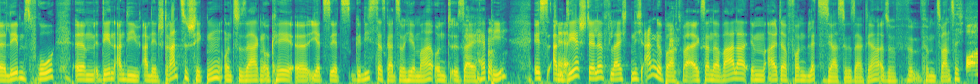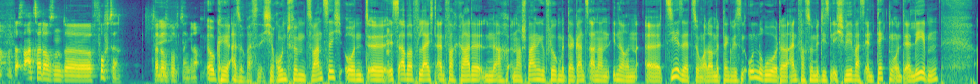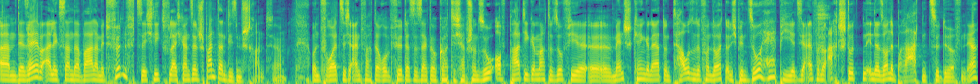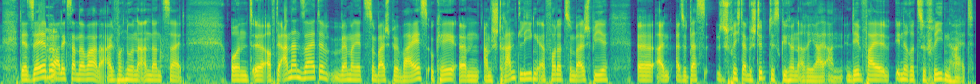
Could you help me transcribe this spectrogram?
lebensfroh, ähm, den an die an den Strand zu schicken und zu sagen, okay, äh, jetzt jetzt genießt das Ganze hier mal und äh, sei happy, ist an der Stelle vielleicht nicht angebracht, weil Alexander Wahler im Alter von letztes Jahr hast du gesagt, ja, also 25. Oh, das war 2015. 2015, genau. Okay, also was ich, rund 25 und äh, ist aber vielleicht einfach gerade nach, nach Spanien geflogen mit einer ganz anderen inneren äh, Zielsetzung oder mit einer gewissen Unruhe oder einfach so mit diesen Ich will was entdecken und erleben. Ähm, derselbe ja. Alexander Wahler mit 50 liegt vielleicht ganz entspannt an diesem Strand ja, und freut sich einfach dafür, dass er sagt, oh Gott, ich habe schon so oft Party gemacht und so viel äh, Menschen kennengelernt und tausende von Leuten und ich bin so happy, jetzt hier einfach nur acht Stunden in der Sonne braten zu dürfen. Ja? Derselbe mhm. Alexander Wahler, einfach nur in einer anderen Zeit. Und äh, auf der anderen Seite, wenn man jetzt zum Beispiel weiß, okay, ähm, am Strand liegen erfordert zum Beispiel, äh, ein, also das spricht ein bestimmtes Gehirnareal an, in dem Fall innere Zufriedenheit,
